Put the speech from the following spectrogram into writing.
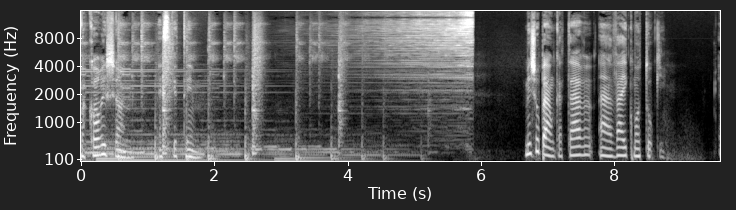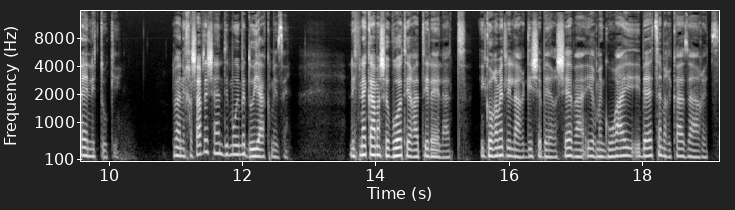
מקור ראשון, הסכתים. מישהו פעם כתב, אהבה היא כמו תוכי. אין לי תוכי. ואני חשבתי שאין דימוי מדויק מזה. לפני כמה שבועות ירדתי לאילת. היא גורמת לי להרגיש שבאר שבע, עיר מגוריי, היא בעצם מרכז הארץ.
